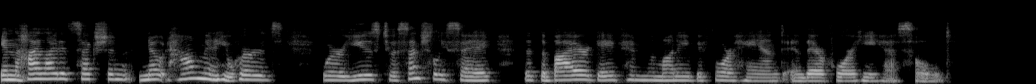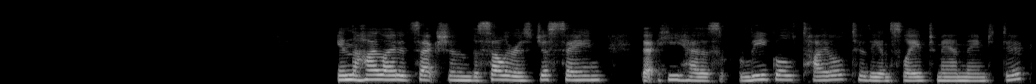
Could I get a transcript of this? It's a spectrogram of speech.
In the highlighted section, note how many words were used to essentially say that the buyer gave him the money beforehand and therefore he has sold. In the highlighted section, the seller is just saying that he has legal title to the enslaved man named Dick,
